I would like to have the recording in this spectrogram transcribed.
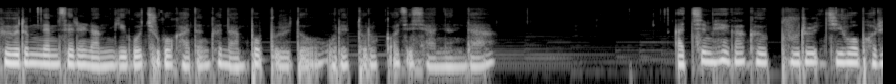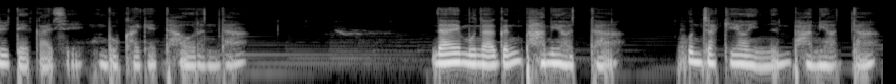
그름 냄새를 남기고 죽어가던 그 난포불도 오랫도록 꺼지지 않는다. 아침 해가 그 불을 지워버릴 때까지 행복하게 타오른다. 나의 문학은 밤이었다. 혼자 깨어있는 밤이었다.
